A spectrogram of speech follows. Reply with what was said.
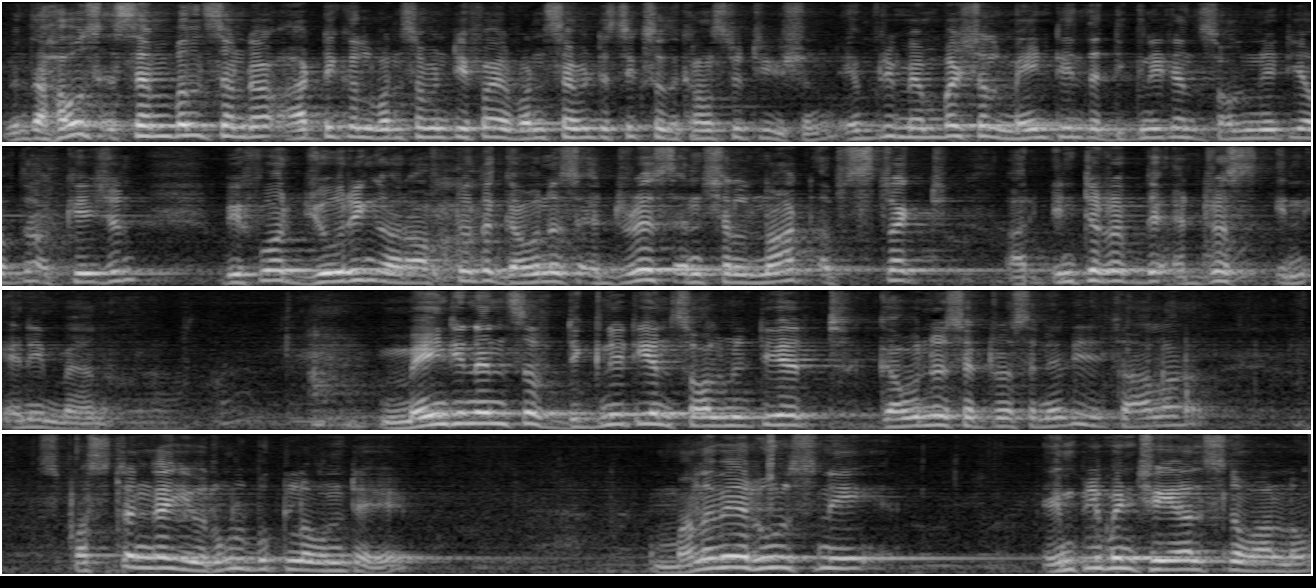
When the House assembles under Article 175, 176 of the Constitution, every member shall maintain the dignity and solemnity of the occasion before, during, or after the governor's address and shall not obstruct or interrupt the address in any manner. Maintenance of dignity and solemnity at governor's address అనేది చాలా స్పష్టంగా ఈ రూల్ బుక్లో ఉంటే మనమే రూల్స్ని ఇంప్లిమెంట్ చేయాల్సిన వాళ్ళం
